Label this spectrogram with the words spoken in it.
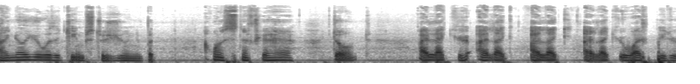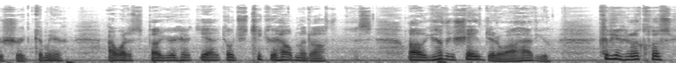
I know you're with the Teamsters Union, but I want to sniff your hair. Don't. I like your. I like. I like. I like your wife beater shirt. Come here. I want to smell your hair. Yeah. Don't just take your helmet off. Yes. Well, you haven't shaved in a while, have you? Come here. Look closer.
